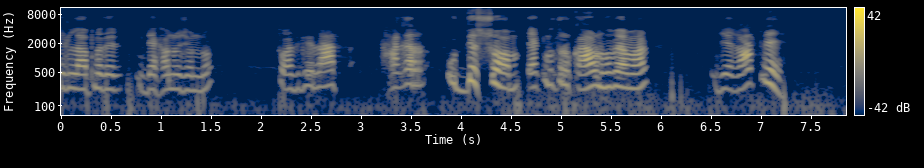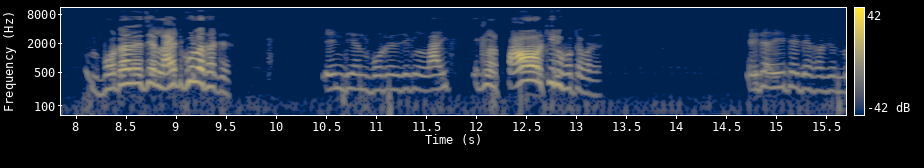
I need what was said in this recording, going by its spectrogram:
এগুলো আপনাদের দেখানোর জন্য। তো আজকে রাত থাকার উদ্দেশ্য, একমাত্র কারণ হবে আমার যে রাত্রে বর্ডারে যে লাইটগুলো থাকে ইন্ডিয়ান বর্ডারে যেগুলো লাইট এগুলোর পাওয়ার কীরূপ হতে পারে? এটা এইটাই দেখার জন্য।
